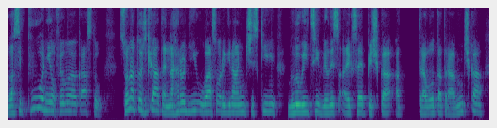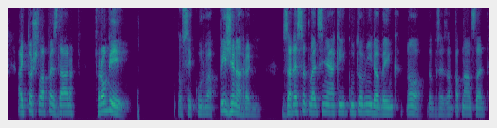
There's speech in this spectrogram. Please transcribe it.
Hlasy původního filmového castu. Co na to říkáte? Nahrodí u vás originální český mluvící Willis a jak se je Piška a Travota Trávnička? Ať to šlape zdar. Frogy, to si kurva piže nahradí. Za deset let si nějaký kultovní dubbing, no dobře, za 15 let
